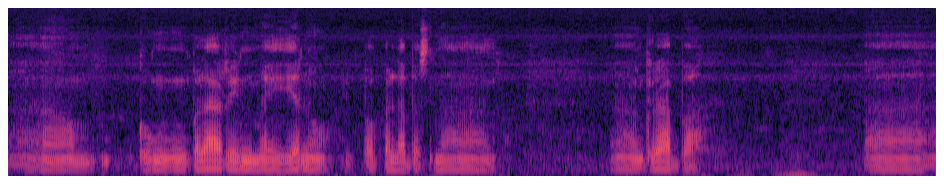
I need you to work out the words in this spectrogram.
Um, kung pala rin may ano, ipapalabas na ah, graba. Ah,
